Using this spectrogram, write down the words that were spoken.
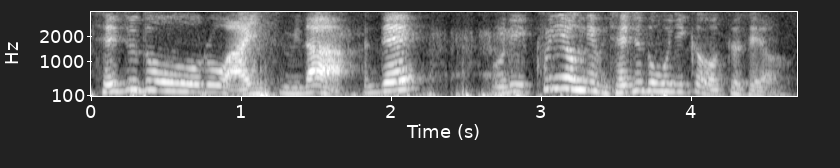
제주도로 와 있습니다. 근데 우리 쿠니 형님 제주도 오니까 어떠세요?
